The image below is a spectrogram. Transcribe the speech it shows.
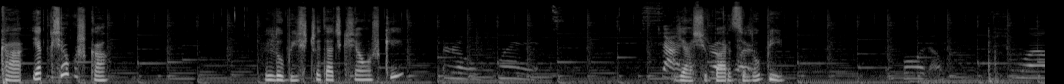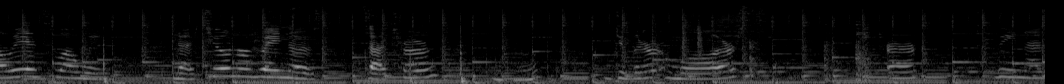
K jak książka. Lubisz czytać książki? Jasiu bardzo lubi. Neptune, Venus, Saturn, Jupiter, Mars, Earth, Venus,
